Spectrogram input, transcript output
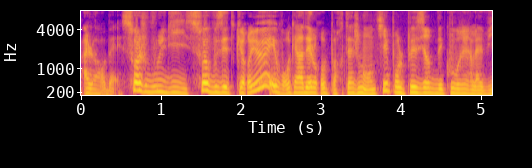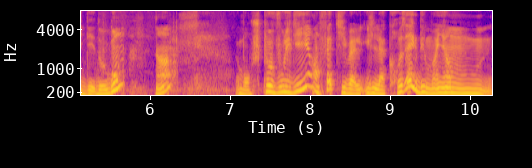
Alors, ben, soit je vous le dis, soit vous êtes curieux et vous regardez le reportage en entier pour le plaisir de découvrir la vie des Dogons. Hein. Bon, je peux vous le dire, en fait, il l'a creusé avec des moyens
